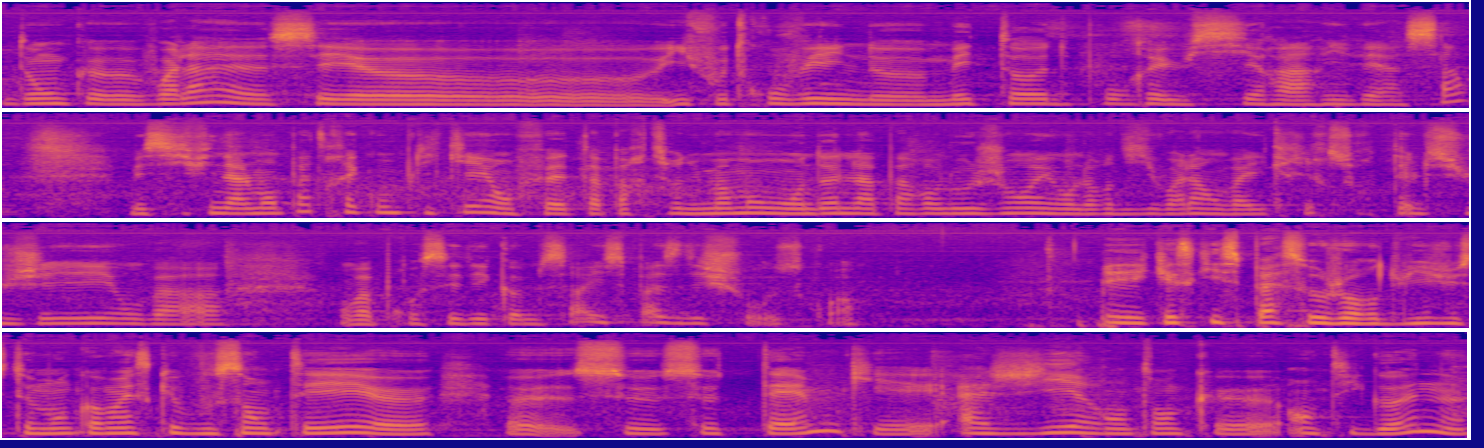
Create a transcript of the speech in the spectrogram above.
Donc voilà, c'est il faut trouver une méthode pour réussir à arriver à ça. Mais c'est finalement pas très compliqué en fait. À partir du moment où on donne la parole aux gens et on leur dit voilà on va écrire sur tel sujet, on va on va procéder comme ça, il se passe des choses quoi. Et qu'est-ce qui se passe aujourd'hui justement? Comment est-ce que vous sentez euh, euh, ce, thème qui est agir en tant qu'Antigone?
